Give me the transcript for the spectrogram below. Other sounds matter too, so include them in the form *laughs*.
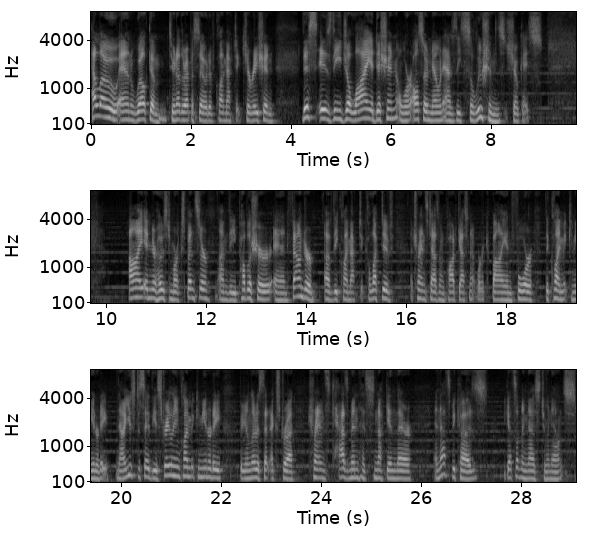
Hello and welcome to another episode of Climactic Curation. This is the July edition, or also known as the Solutions Showcase. I am your host, Mark Spencer. I'm the publisher and founder of the Climactic Collective, a Trans Tasman podcast network by and for the climate community. Now, I used to say the Australian climate community, but you'll notice that extra Trans Tasman has snuck in there, and that's because we got something nice to announce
